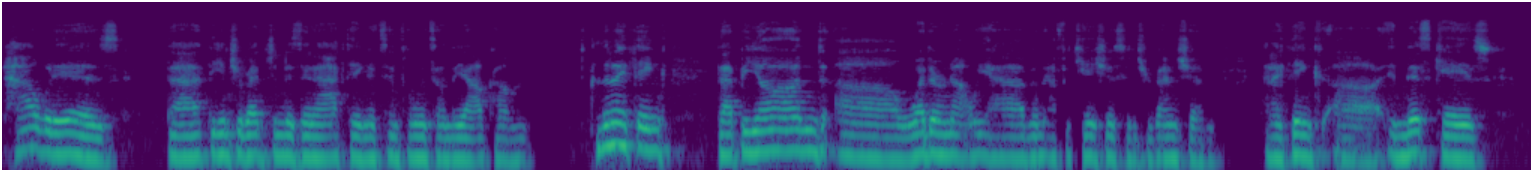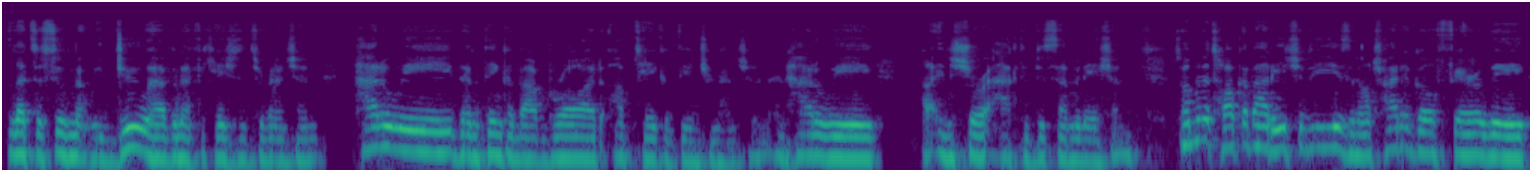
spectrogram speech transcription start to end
how it is that the intervention is enacting its influence on the outcome? And then I think that beyond uh, whether or not we have an efficacious intervention, and I think uh, in this case, let's assume that we do have an efficacious intervention, how do we then think about broad uptake of the intervention and how do we uh, ensure active dissemination? So I'm going to talk about each of these and I'll try to go fairly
